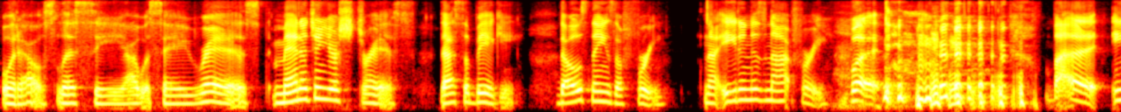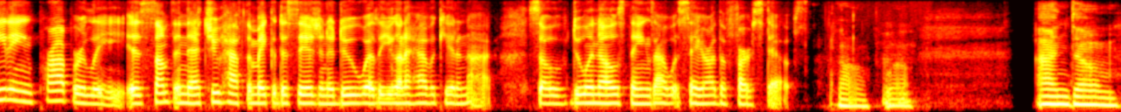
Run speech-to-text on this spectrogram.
what else? Let's see. I would say rest, managing your stress. That's a biggie. Those things are free. Now, eating is not free, but but eating properly is something that you have to make a decision to do whether you're going to have a kid or not. So, doing those things, I would say, are the first steps. Wow, wow. Mm-hmm. And um,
